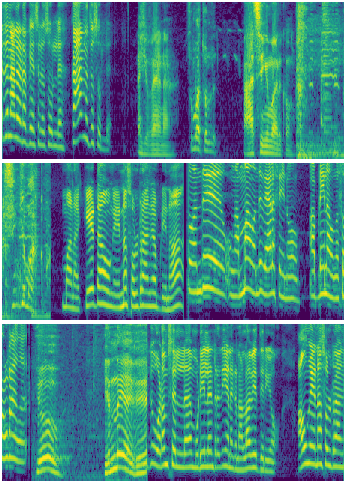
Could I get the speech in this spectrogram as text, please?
எதனாலடா பேசல சொல்லு? காரணத்தை சொல்லு. ஐயோ வேணாம். சும்மா சொல்லு. அசிங்கமா இருக்கும். அசிங்கமா இருக்குமா? அம்மா நான் கேட்டா அவங்க என்ன சொல்றாங்க அப்படின்னா யோ என்னையா இது? எனக்கு உடம்பு சரியில்லை முடியலன்றது எனக்கு நல்லாவே தெரியும். அவங்க என்ன சொல்றாங்க?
